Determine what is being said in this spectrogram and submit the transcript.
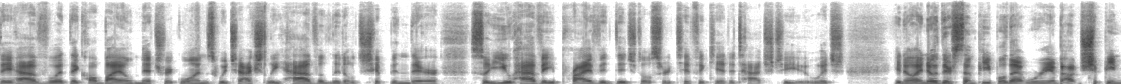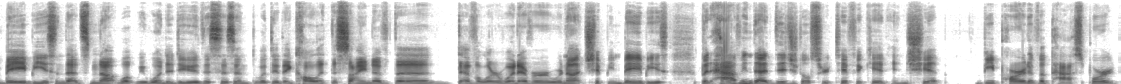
They have what they call biometric ones, which actually have a little chip in there. So you have a private digital certificate attached to you, which you know, I know there's some people that worry about shipping babies, and that's not what we want to do. This isn't what do they call it, the sign of the devil or whatever. We're not shipping babies, but having that digital certificate in ship be part of a passport,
